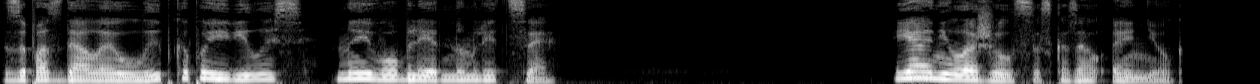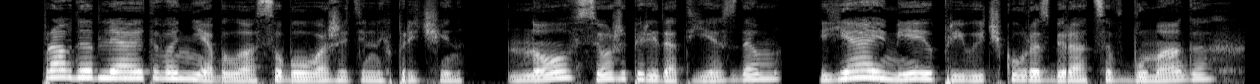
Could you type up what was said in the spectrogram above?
Запоздалая улыбка появилась на его бледном лице. «Я не ложился», — сказал Эннюк. Правда, для этого не было особо уважительных причин, но все же перед отъездом я имею привычку разбираться в бумагах,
